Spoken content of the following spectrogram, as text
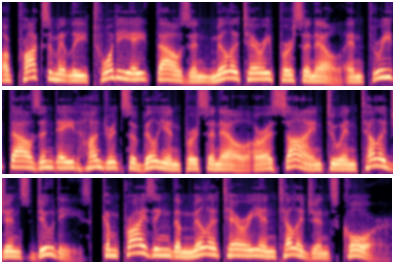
Approximately 28,000 military personnel and 3,800 civilian personnel are assigned to intelligence duties, comprising the Military Intelligence Corps.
